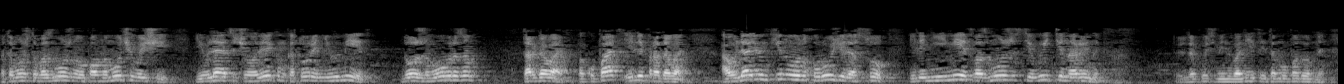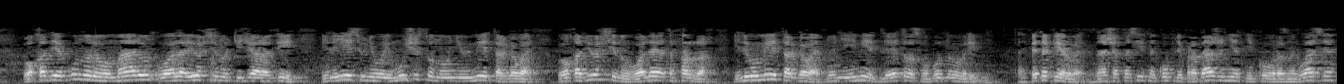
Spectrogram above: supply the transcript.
Потому что, возможно, уполномочивающий является человеком, который не умеет должным образом торговать, покупать или продавать. А уля юнкину хуруджи или не имеет возможности выйти на рынок то есть, допустим, инвалид и тому подобное. وَقَدْ يَكُونُ لَهُ مَالٌ وَلَا يُحْسِنُ التِّجَارَ فِيهِ Или есть у него имущество, но он не умеет торговать. وَقَدْ يُحْسِنُ وَلَا يَتَفَرَّخ Или умеет торговать, но не имеет для этого свободного времени. Так, это первое. Значит, относительно купли-продажи нет никакого разногласия,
